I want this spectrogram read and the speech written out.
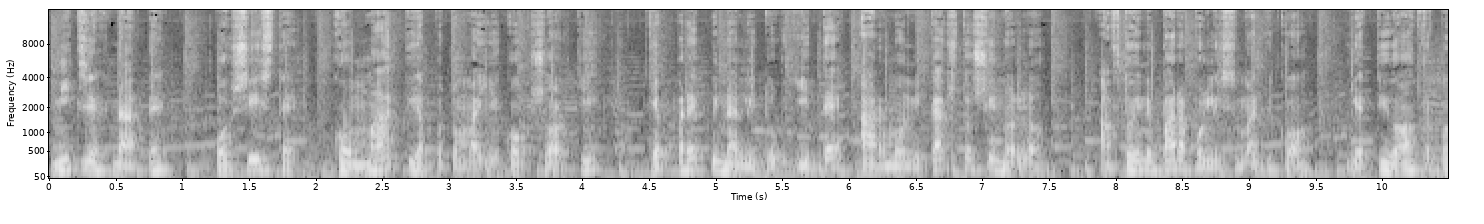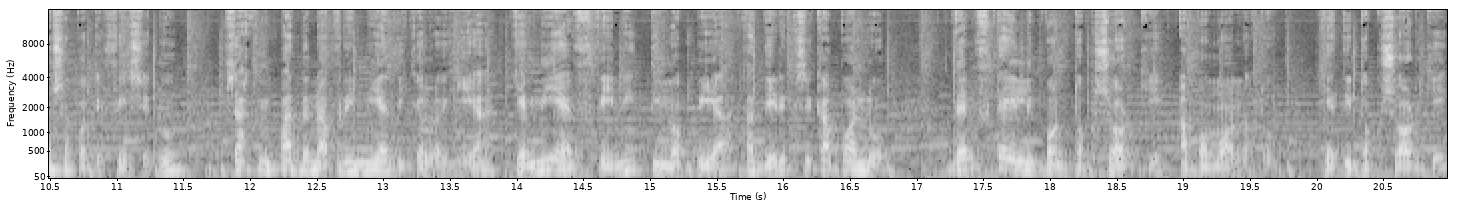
Μην ξεχνάτε πως είστε κομμάτι από το μαγικό ξόρκι και πρέπει να λειτουργείτε αρμονικά στο σύνολο. Αυτό είναι πάρα πολύ σημαντικό γιατί ο άνθρωπος από τη φύση του ψάχνει πάντα να βρει μία δικαιολογία και μία ευθύνη την οποία θα τη ρίξει κάπου αλλού. Δεν φταίει λοιπόν το ξόρκι από μόνο του, γιατί το ξόρκι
